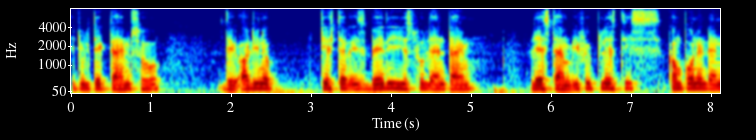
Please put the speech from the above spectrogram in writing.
it will take time. So the Arduino tester is very useful and time less time. If we place this component and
